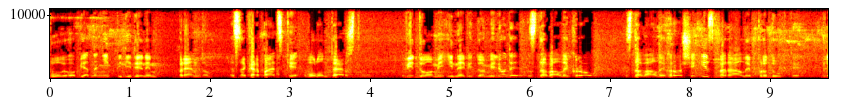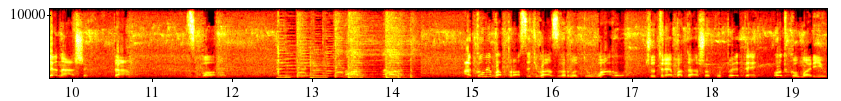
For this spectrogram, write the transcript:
були об'єднані під єдиним брендом Закарпатське волонтерство. Відомі і невідомі люди здавали кров, здавали гроші і збирали продукти для наших там з Богом. А коли ба просить вас звернути увагу, що треба Дашо купити от комарів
